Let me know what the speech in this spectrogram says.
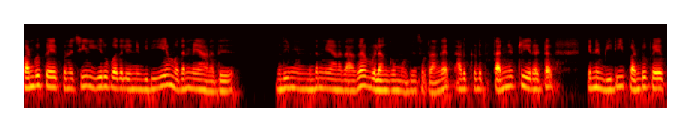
பண்பு பெயர் புணர்ச்சியில் ஈறுபதல் என்னும் விதியே முதன்மையானது. முதி முதன்மையானதாக விளங்கும் அப்படின்னு சொல்கிறாங்க அதுக்கடுத்து தன்னிற்று இரட்டல் என்னும் விதி பண்பு பெயர்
